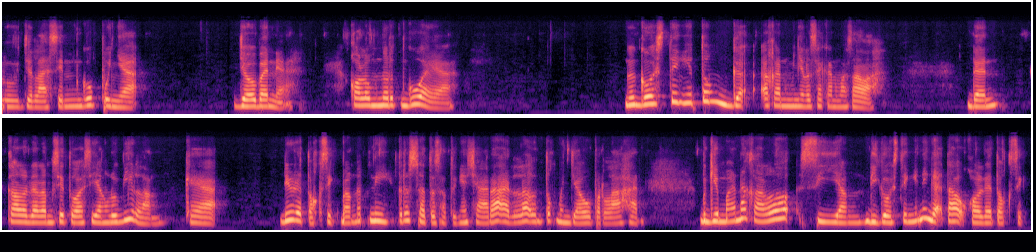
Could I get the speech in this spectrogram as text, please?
lu jelasin, gue punya jawabannya. Kalau menurut gue ya, ngeghosting itu nggak akan menyelesaikan masalah. Dan kalau dalam situasi yang lu bilang, kayak dia udah toxic banget nih, terus satu-satunya cara adalah untuk menjauh perlahan. Bagaimana kalau si yang di ghosting ini nggak tahu kalau dia toxic?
